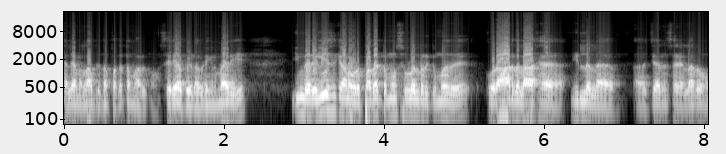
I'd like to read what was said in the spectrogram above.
கல்யாணம்லாம் அப்படி தான் பதட்டமாக இருக்கும். சரியா போயிடும் அப்படிங்கிற மாதிரி இந்த ரிலீஸுக்கான ஒரு பதட்டமும் சூழல் இருக்கும்போது ஒரு ஆறுதலாக இல்லைல்ல அஹ் சார் எல்லாரும்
